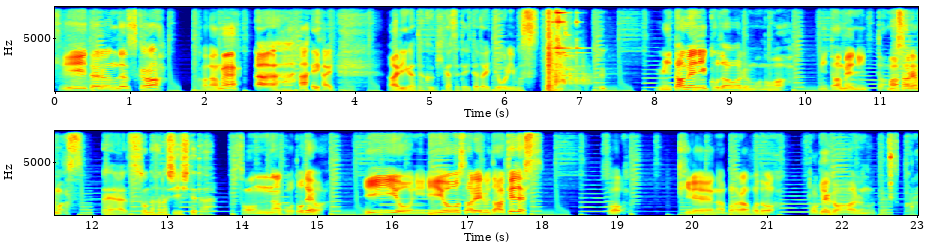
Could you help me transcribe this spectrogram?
聞いてるんですか？要。ああはいはい。ありがたく聞かせていただいております。見た目にこだわるものは見た目に騙されます。えーそんな話してた？そんなことではいいように利用されるだけです。そう。綺麗なバラほどトゲがあるのですから。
